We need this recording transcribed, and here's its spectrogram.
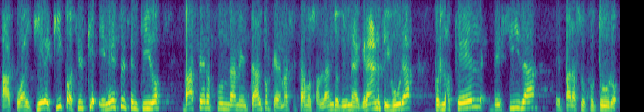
a cualquier equipo, así es que en ese sentido va a ser fundamental porque además estamos hablando de una gran figura, pues lo que él decida para su futuro.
